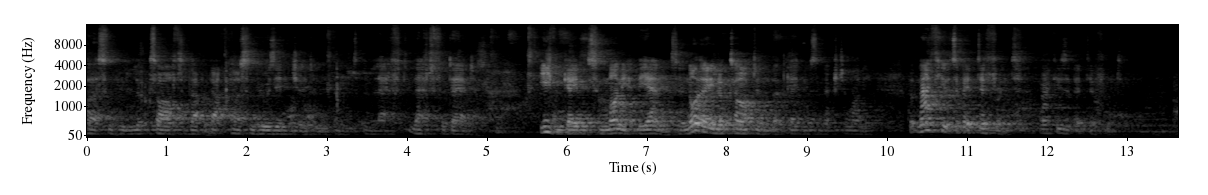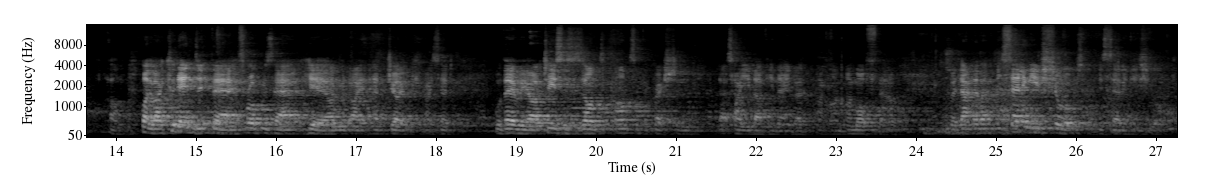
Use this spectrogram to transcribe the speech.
person who looks after that, that person who was injured and, and, and left, left for dead. Even gave him some money at the end. So not only looked after him, but gave him some extra money. But Matthew, it's a bit different. Matthew's a bit different. Um, by the way, I could end it there. If Rob was there here, I, would, I had a joke. I said, well, there we are. Jesus has answered, answered the question. That's how you love your neighbour. I'm, I'm, I'm off now. But that, that be selling you short. Be selling you short.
